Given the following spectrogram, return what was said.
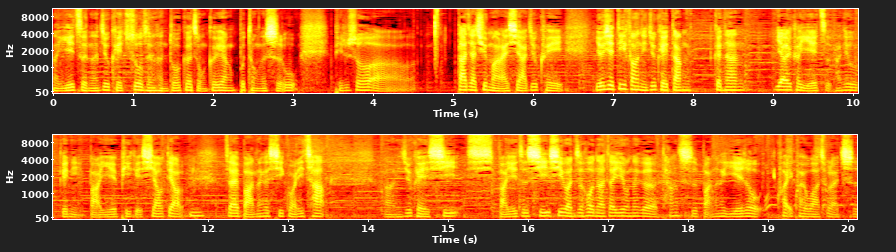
那椰子呢，就可以做成很多各种各样不同的食物，比如说呃，大家去马来西亚就可以有一些地方你就可以当跟他要一颗椰子，他就给你把椰皮给削掉了，嗯再把那个吸管一插。啊，你就可以吸吸把椰子吸吸完之后呢，再用那个汤匙把那个椰肉一块一块挖出来吃，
